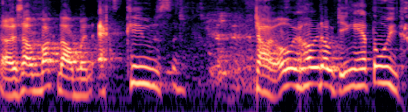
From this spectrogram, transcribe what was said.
Rồi xong bắt đầu mình excuse. Trời ơi, hơi đâu chị nghe tôi.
